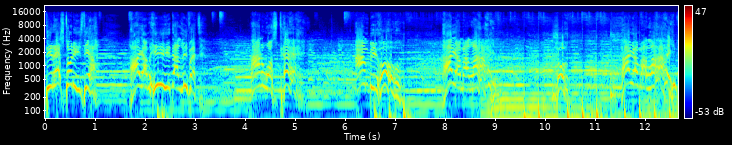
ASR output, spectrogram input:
The rest story is there. I am he that liveth and was dead. And behold, I am alive. Oh, I am alive.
